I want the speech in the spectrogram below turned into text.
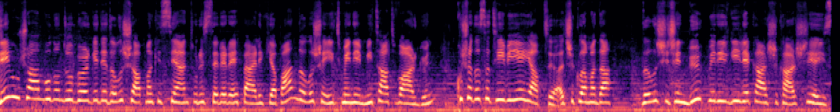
Dev uçağın bulunduğu bölgede dalış yapmak isteyen turistlere rehberlik yapan dalış eğitmeni Mithat Vargün, Kuşadası TV'ye yaptığı açıklamada dalış için büyük bir ilgiyle karşı karşıyayız.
